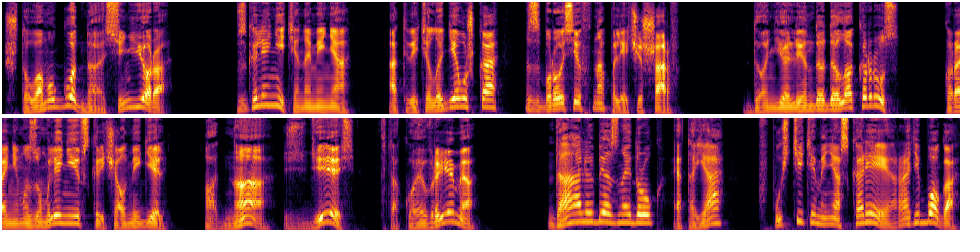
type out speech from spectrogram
Что вам угодно, сеньора?» «Взгляните на меня!» — ответила девушка, сбросив на плечи шарф. — Донья Линда де ла Крус! — в крайнем изумлении вскричал Мигель. — Одна? Здесь? В такое время? — Да, любезный друг, это я. Впустите меня скорее, ради бога.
